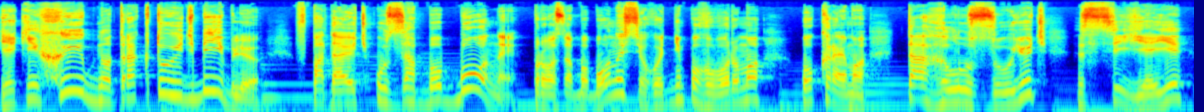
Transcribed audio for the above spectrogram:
які хибно трактують Біблію, впадають у забобони. Про забобони сьогодні поговоримо окремо, та глузують з цієї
